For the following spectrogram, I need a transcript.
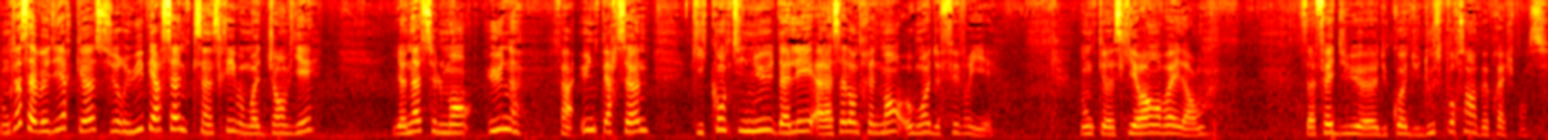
Donc ça, ça veut dire que sur 8 personnes qui s'inscrivent au mois de janvier, il y en a seulement une, enfin une personne qui continuent d'aller à la salle d'entraînement au mois de février. Donc euh, ce qui est vraiment pas énorme. Ça fait du, euh, du quoi Du 12% à peu près je pense.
